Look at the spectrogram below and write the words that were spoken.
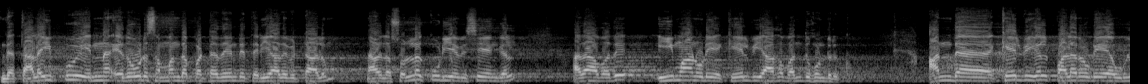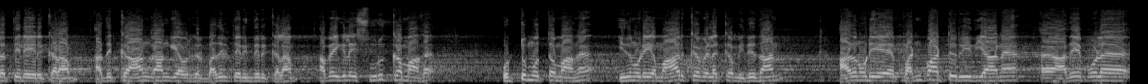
இந்த தலைப்பு என்ன எதோடு சம்பந்தப்பட்டது என்று தெரியாது விட்டாலும் நான் அதில் சொல்லக்கூடிய விஷயங்கள் அதாவது ஈமானுடைய கேள்வியாக வந்து கொண்டிருக்கும். அந்த கேள்விகள் பலருடைய உள்ளத்திலே இருக்கலாம் அதற்கு ஆங்காங்கே அவர்கள் பதில் தெரிந்திருக்கலாம். அவைகளை சுருக்கமாக ஒட்டுமொத்தமாக இதனுடைய மார்க்க விளக்கம் இதுதான். அதனுடைய பண்பாட்டு ரீதியான அதே போல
